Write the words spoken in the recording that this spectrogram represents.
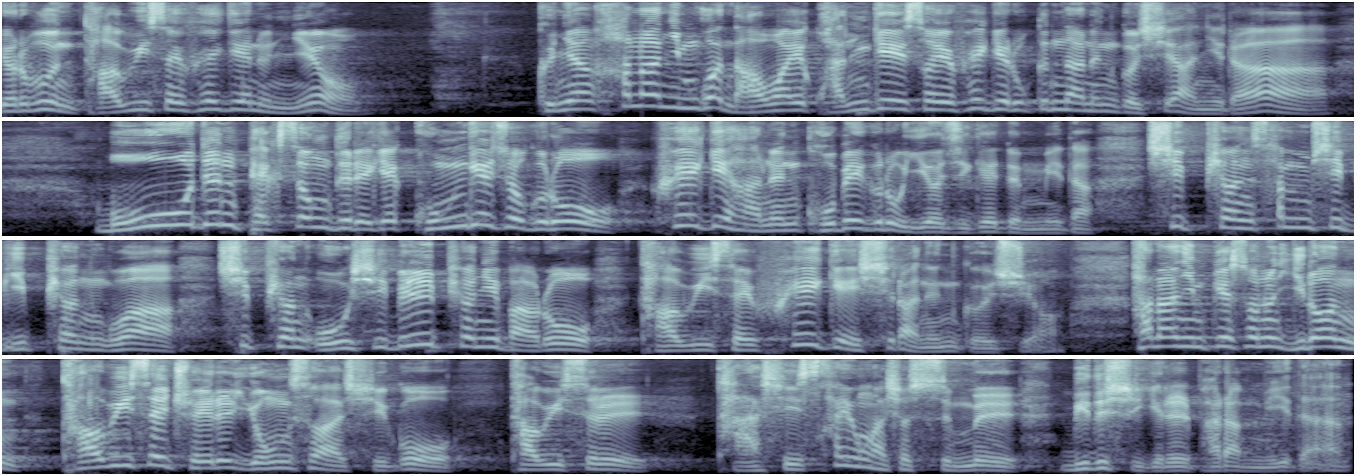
여러분, 다윗의 회개는요, 그냥 하나님과 나와의 관계에서의 회개로 끝나는 것이 아니라 모든 백성들에게 공개적으로 회개하는 고백으로 이어지게 됩니다. 시편 32편과 시편 51편이 바로 다윗의 회개시라는 것이요. 하나님께서는 이런 다윗의 죄를 용서하시고 다윗을 다시 사용하셨음을 믿으시기를 바랍니다.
